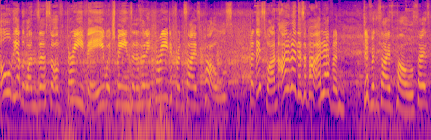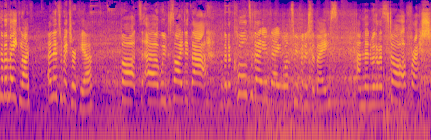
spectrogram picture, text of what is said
all the other ones are sort of 3V, which means that there's only three different size poles. But this one, I don't know, there's about 11 different size poles. So it's gonna make life a little bit trickier but uh, we've decided that we're going to call today a day once we finish the base and then we're going to start afresh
